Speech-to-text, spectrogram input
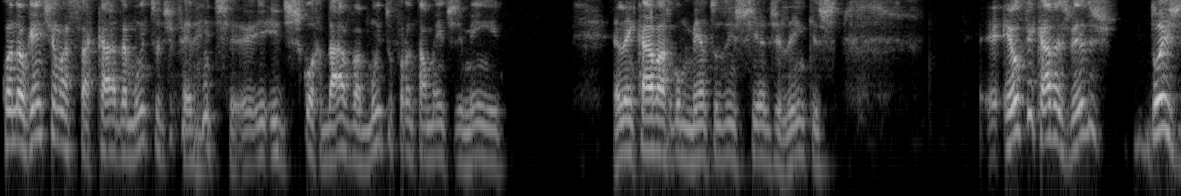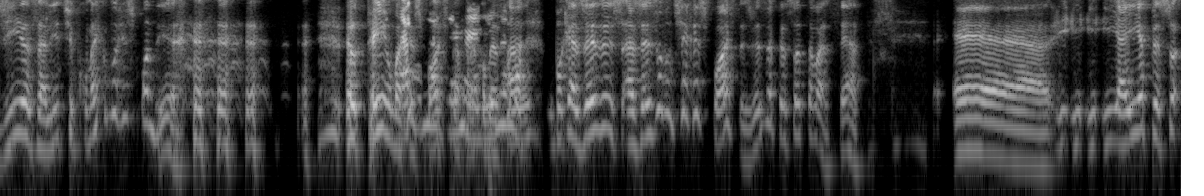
quando alguém tinha uma sacada muito diferente e, e discordava muito frontalmente de mim, elencava argumentos, enchia de links, eu ficava, às vezes, dois dias ali, tipo, como é que eu vou responder? Eu tenho uma resposta para começar, porque às vezes, às vezes eu não tinha resposta, às vezes a pessoa estava certa. É, e, e, aí a pessoa.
